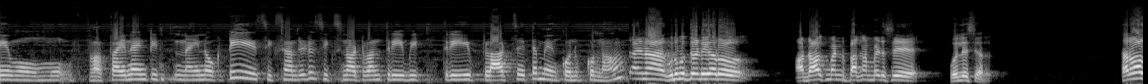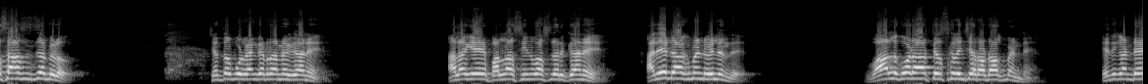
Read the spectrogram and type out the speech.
మేము ఫైవ్ నైంటీ నైన్ ఒకటి six hundred six nought one three B three flats అయితే మేము కొనుక్కున్నాం. ఆయన గురుమూర్తి రెడ్డి గారు ఆ డాక్యుమెంట్ పక్కన పెట్టేసి వదిలేశారు. తర్వాత శాసనసభ్యులు చింతపూడి వెంకటరామయ్య కానీ అలాగే పల్లా శ్రీనివాస్ గారికి కానీ అదే డాక్యుమెంట్ వెళ్ళింది. వాళ్ళు కూడా తిరస్కరించారు ఆ డాక్యుమెంట్ని ఎందుకంటే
